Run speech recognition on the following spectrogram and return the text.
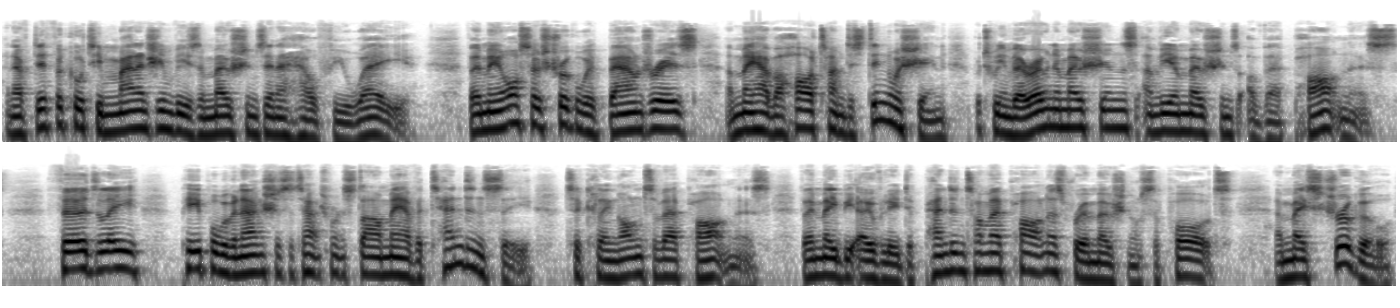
and have difficulty managing these emotions in a healthy way. They may also struggle with boundaries and may have a hard time distinguishing between their own emotions and the emotions of their partners. Thirdly, people with an anxious attachment style may have a tendency to cling on to their partners. They may be overly dependent on their partners for emotional support and may struggle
